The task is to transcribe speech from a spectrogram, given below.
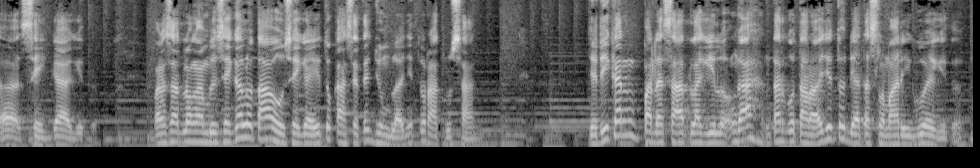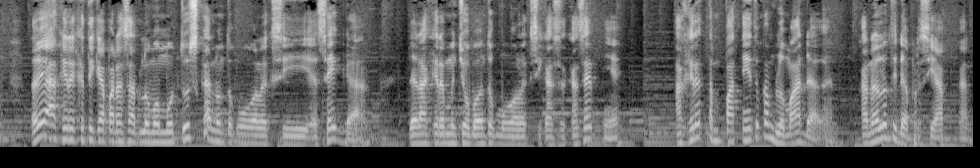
uh, Sega gitu. Pada saat lo ngambil Sega lo tahu Sega itu kasetnya jumlahnya itu ratusan. Jadi kan pada saat lagi lo enggak ntar gue taruh aja tuh di atas lemari gue gitu. Tapi akhirnya ketika pada saat lo memutuskan untuk mengoleksi uh, Sega dan akhirnya mencoba untuk mengoleksi kaset-kasetnya akhirnya tempatnya itu kan belum ada kan karena lo tidak persiapkan.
